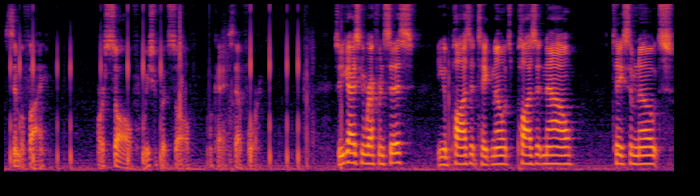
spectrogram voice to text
simplify or solve. We should put solve. Okay, step four. So you guys can reference this. You can pause it, take notes, pause it now, take some notes.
